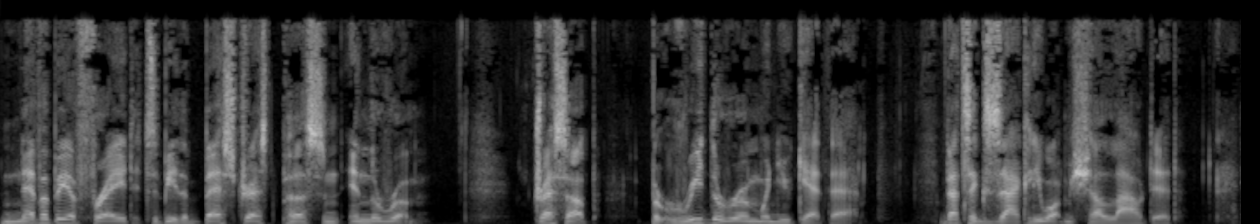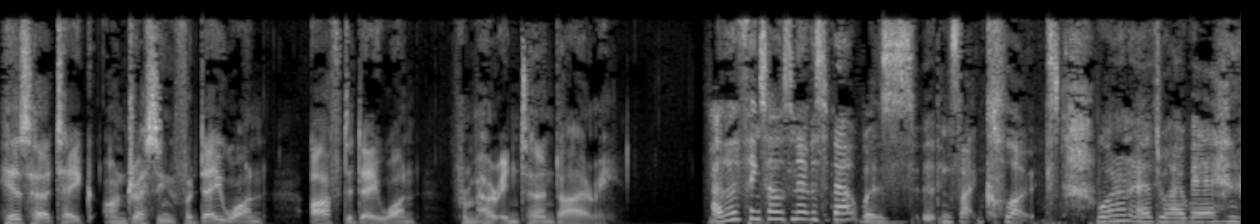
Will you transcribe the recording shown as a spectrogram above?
Never be afraid to be the best dressed person in the room. Dress up, but read the room when you get there. That's exactly what Michelle Lau did. Here's her take on dressing for day one, after day one, from her intern diary. Other things I was nervous about was things like clothes. What on earth do I wear?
